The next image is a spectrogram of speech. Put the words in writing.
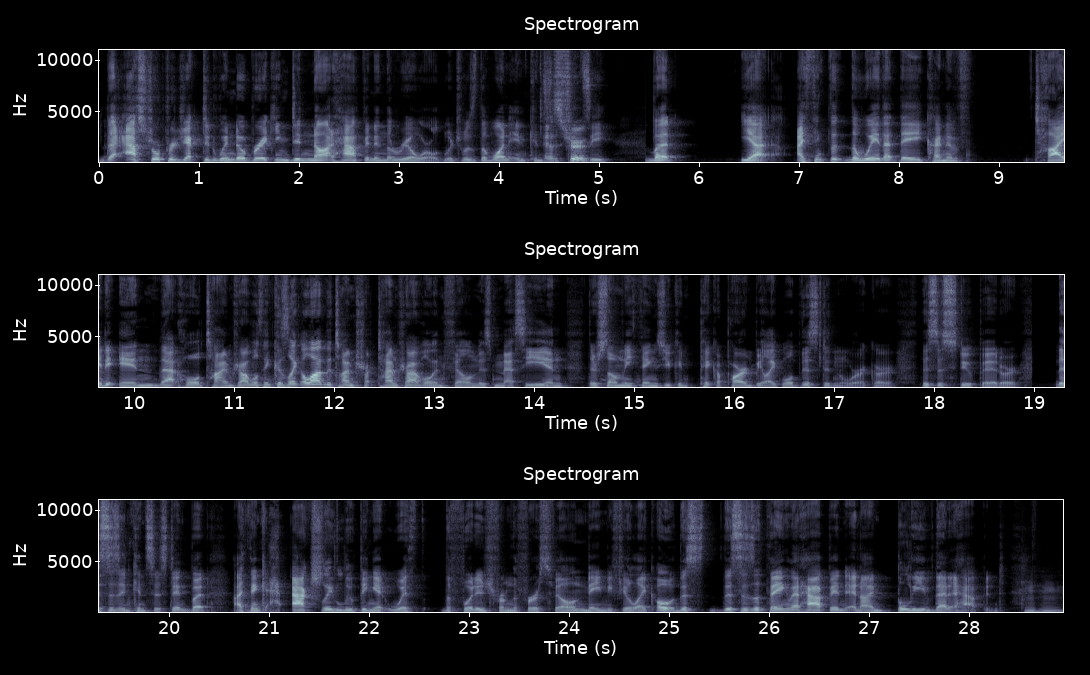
the astral projected window breaking did not happen in the real world, which was the one inconsistency. But yeah, I think that the way that they kind of tied in that whole time travel thing because like a lot of the time tra- time travel in film is messy and there's so many things you can pick apart and be like well this didn't work or this is stupid or this is inconsistent but i think actually looping it with the footage from the first film made me feel like oh this this is a thing that happened and i believe that it happened Mm-hmm.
